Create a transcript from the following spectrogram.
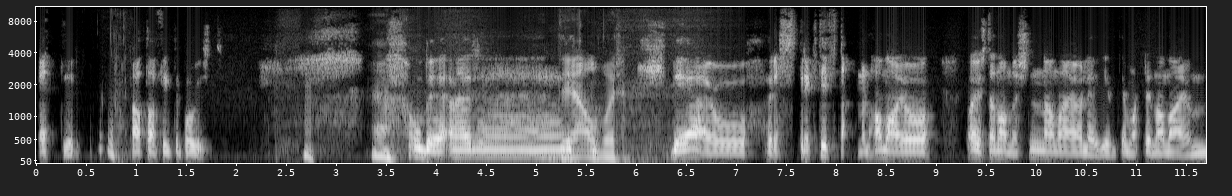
etter at han fikk det påvist. Og det er eh, Det er alvor. det er jo restriktivt, da. Men han har jo Øystein Andersen, han er jo legen til Martin. Han er jo en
